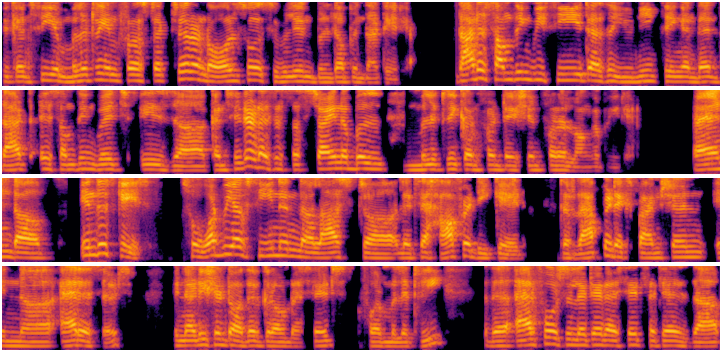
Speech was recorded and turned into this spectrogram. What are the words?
you can see a military infrastructure and also a civilian build-up in that area. That is something we see it as a unique thing, and then that is something which is uh, considered as a sustainable military confrontation for a longer period. And uh, in this case, so what we have seen in the last, uh, let's say, half a decade, the rapid expansion in uh, air assets in addition to other ground assets for military, the Air Force related assets such as the,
